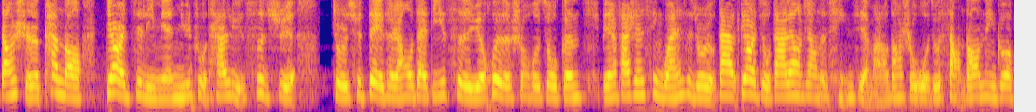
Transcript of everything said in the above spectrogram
当时看到第二季里面女主她屡次去。就是去 date，然后在第一次约会的时候就跟别人发生性关系，就是有大第二季有大量这样的情节嘛。然后当时我就想到那个《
